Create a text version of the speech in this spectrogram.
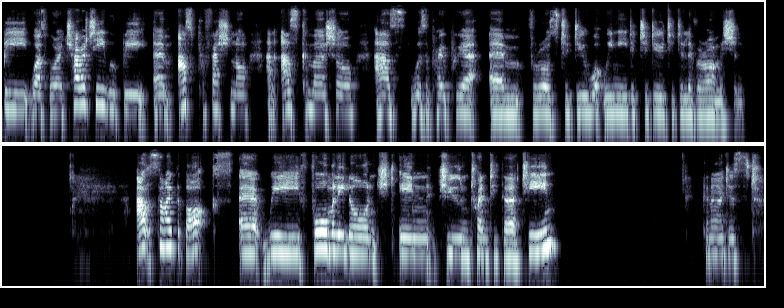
be, whilst we're a charity, would be um, as professional and as commercial as was appropriate um, for us to do what we needed to do to deliver our mission. Outside the box, uh, we formally launched in June 2013 can I just...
